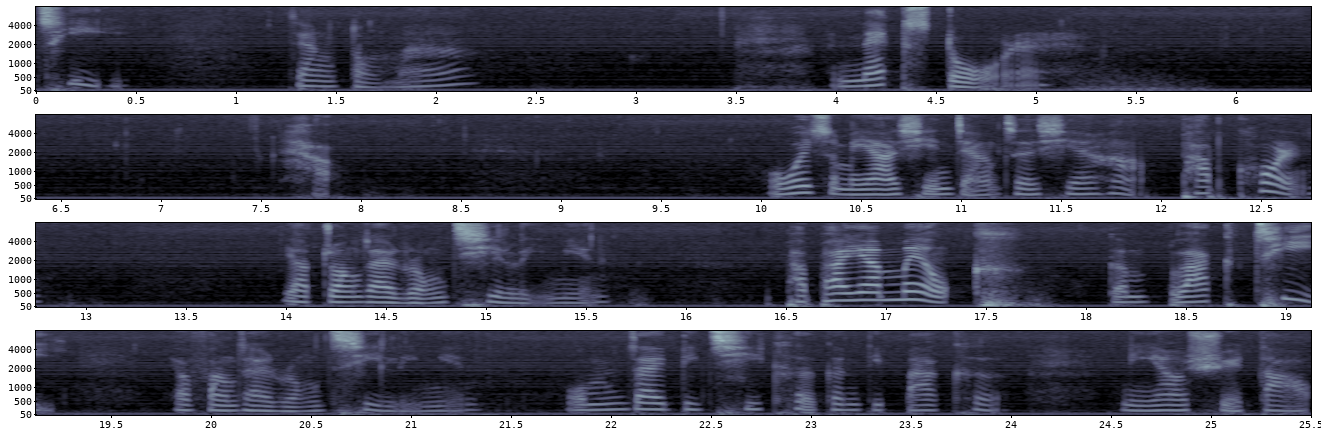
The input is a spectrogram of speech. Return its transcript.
tea，这样懂吗？Next door，好，我为什么要先讲这些哈？Popcorn 要装在容器里面。Papaya milk 跟 black tea 要放在容器里面。我们在第七课跟第八课，你要学到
